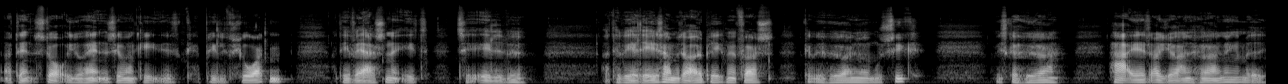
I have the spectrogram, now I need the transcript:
og den står i Johannes evangeliet kapitel 14, og det er versene 1 til 11. Og det vil jeg læse om et øjeblik, men først skal vi høre noget musik. Vi skal høre Harriet og Jørgen Hørning med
